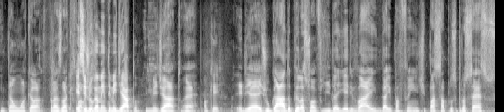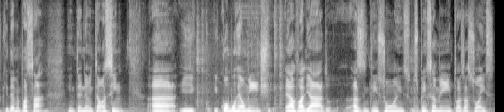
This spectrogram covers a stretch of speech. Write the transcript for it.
Então, aquela frase lá que fala Esse que- julgamento imediato? imediato, é. Ok. Ele é julgado pela sua vida e ele vai daí para frente passar para os processos que devem passar, entendeu? Então assim, ah, e, e como realmente é avaliado as intenções, os pensamentos, as ações,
